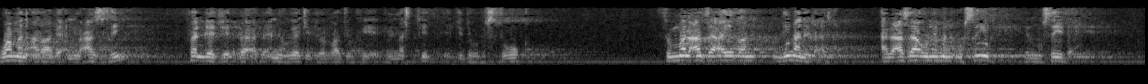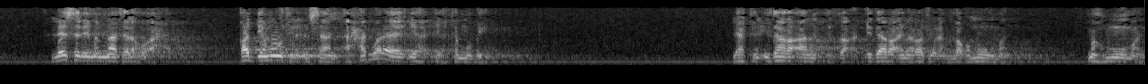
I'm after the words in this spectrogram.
ومن أراد أن يعزي فليجد فإنه يجد الرجل في المسجد يجده في السوق. ثم العزاء أيضا لمن العزاء؟ العزاء لمن أصيب بالمصيبة ليس لمن مات له أحد. قد يموت الإنسان أحد ولا يهتم به. لكن إذا رأى إذا رأينا رجلا مغموما مهموما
